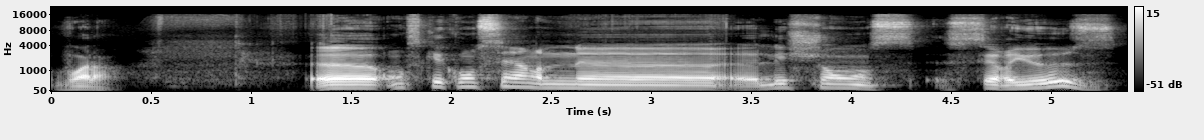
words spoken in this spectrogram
Voilà. Euh, en ce qui concerne euh, les chances sérieuses,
